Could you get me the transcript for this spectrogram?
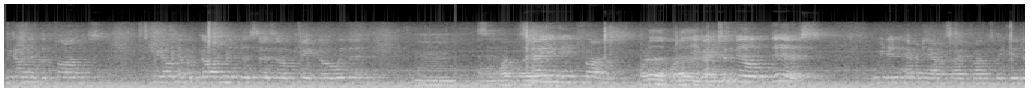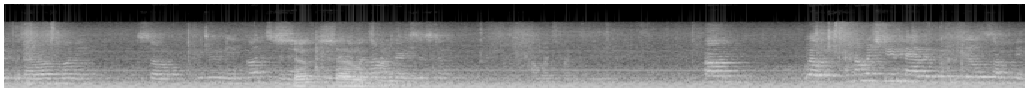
We don't have the funds. We don't have a government that says, okay, go with it. And then what, what So are, you need funds. what are the, what are the? Even to build this, we didn't have any outside funds, we did it with our own money. So we do need funds for So- that, because so- we have a monetary system. How much funds do you need? Um, well, how much do you have and we could build something,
